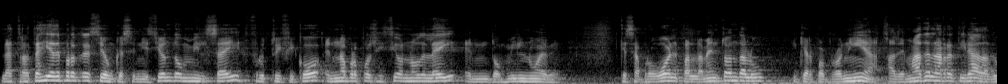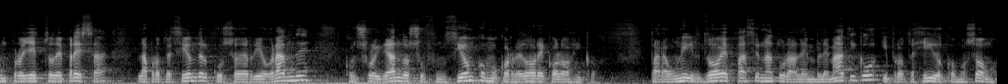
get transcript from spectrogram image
La estrategia de protección que se inició en 2006 fructificó en una proposición no de ley en 2009 que se aprobó en el Parlamento andaluz y que proponía, además de la retirada de un proyecto de presa, la protección del curso de Río Grande, consolidando su función como corredor ecológico, para unir dos espacios naturales emblemáticos y protegidos como son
